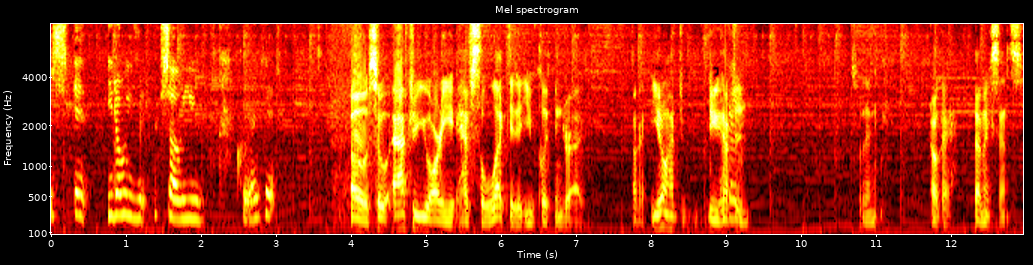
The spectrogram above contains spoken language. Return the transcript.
It's, it you don't even so you click it. Oh, so after you already have selected it, you click and drag. Okay, you don't have to. Do you have Okay. to? So then, okay, that makes sense.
